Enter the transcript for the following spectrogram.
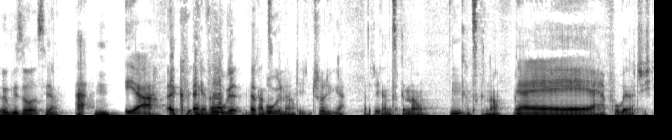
Irgendwie sowas, ja. Ah, ja, Äh, Herr genau. Vogel, Herr Ganz Vogel genau. natürlich, natürlich. Ganz genau, ganz genau. Ja, ja, ja, Herr Vogel natürlich.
